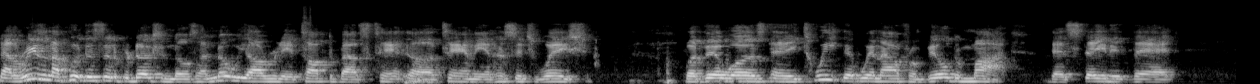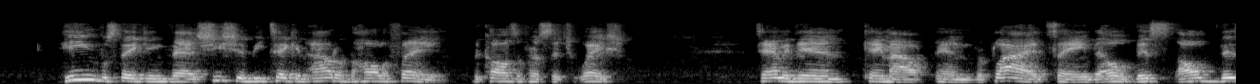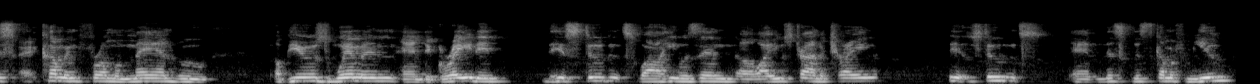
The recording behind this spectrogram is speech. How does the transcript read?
now, the reason I put this in the production notes, I know we already had talked about uh, Tammy and her situation, but there was a tweet that went out from Bill DeMott that stated that he was thinking that she should be taken out of the Hall of Fame because of her situation. Tammy then came out and replied saying that, oh, this all this coming from a man who abused women and degraded his students while he was in uh, while he was trying to train his students, and this this is coming from you,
